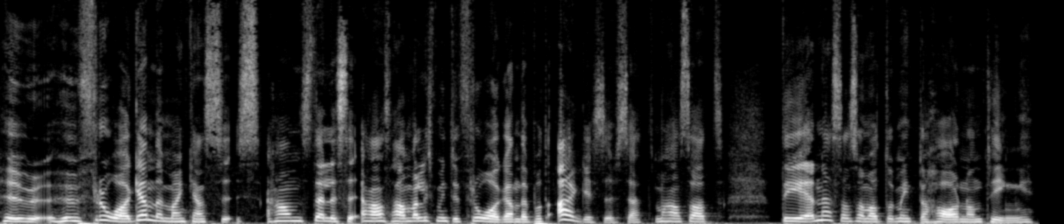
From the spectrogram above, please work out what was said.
hur, hur frågande man kan, han ställer sig, han, han var liksom inte frågande på ett aggressivt sätt, men han sa att det är nästan som att de inte har någonting,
